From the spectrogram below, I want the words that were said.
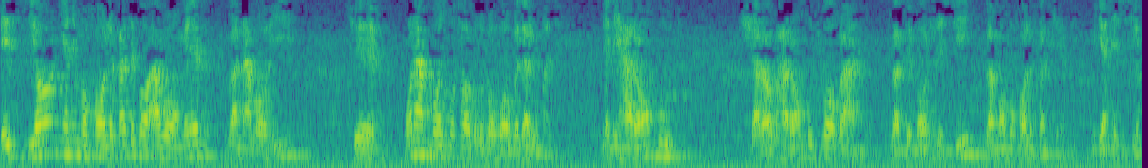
اسیان یعنی مخالفت با اوامر و نواهی که اونم باز مطابق با واقع در اومده. یعنی حرام بود. شراب حرام بود واقعا و به ما رسید و ما مخالفت کردیم. میگن اسیان.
